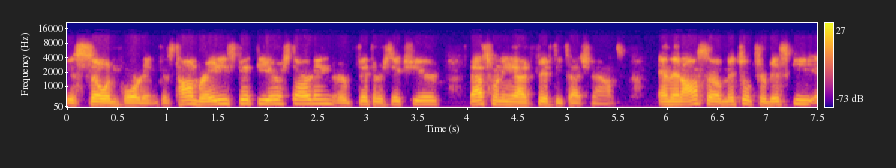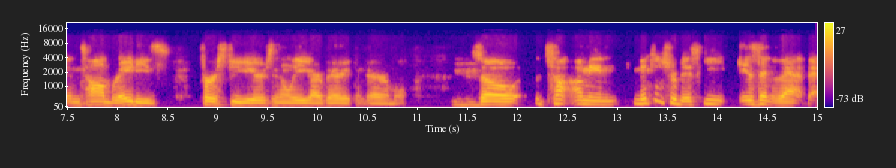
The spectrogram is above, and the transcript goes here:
is so important because Tom Brady's fifth year starting or fifth or sixth year, that's when he had 50 touchdowns. And then also Mitchell Trubisky and Tom Brady's first few years in the league are very comparable. Mm-hmm. So, I mean, Mitchell Trubisky isn't that bad.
